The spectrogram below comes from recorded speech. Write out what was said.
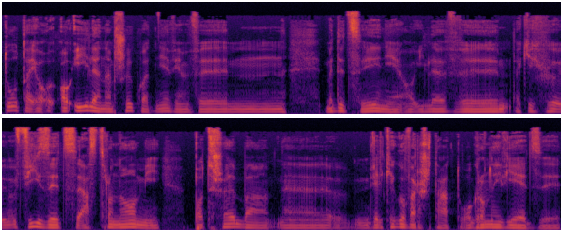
Tutaj, o, o, ile na przykład, nie wiem, w mm, medycynie, o ile w takich fizyce, astronomii potrzeba e, wielkiego warsztatu, ogromnej wiedzy,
